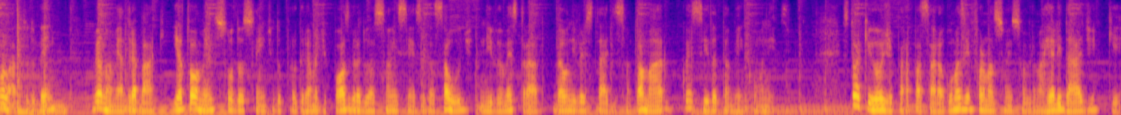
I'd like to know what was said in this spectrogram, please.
Olá, tudo bem? Meu nome é André Bach e atualmente sou docente do programa de pós-graduação em Ciências da Saúde, nível mestrado, da Universidade de Santo Amaro, conhecida também como NIS. Estou aqui hoje para passar algumas informações sobre uma realidade que,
